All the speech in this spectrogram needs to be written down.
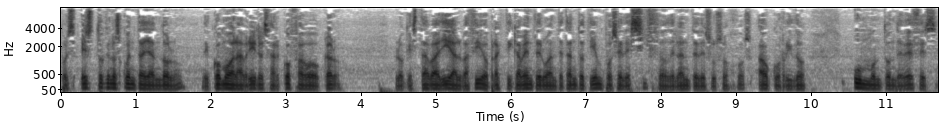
Pues esto que nos cuenta Yandolo, de cómo al abrir el sarcófago, claro, lo que estaba allí al vacío prácticamente durante tanto tiempo se deshizo delante de sus ojos, ha ocurrido un montón de veces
